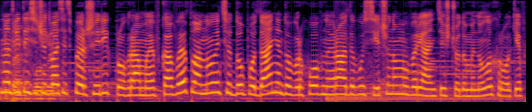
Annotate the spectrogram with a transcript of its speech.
На капитальных 2021 рік програми ФКВ планується до подання до Верховної Ради в усіченому варіанті щодо минулих років.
